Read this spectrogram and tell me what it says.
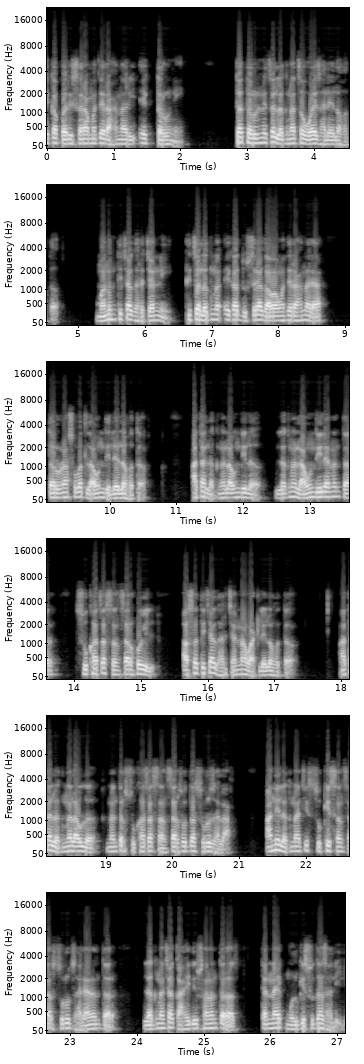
एका परिसरामध्ये राहणारी एक तरुणी त्या तरुणीचं लग्नाचं वय झालेलं होतं. म्हणून तिच्या घरच्यांनी तिचं लग्न एका दुसऱ्या गावामध्ये राहणाऱ्या तरुणासोबत लावून दिलेलं होतं. आता लग्न लावून दिलं लग्न लावून दिल्यानंतर सुखाचा संसार होईल असं तिच्या घरच्यांना वाटलेलं होतं. आता लग्न लावलं नंतर सुखाचा संसार सुद्धा सुरू झाला. आणि लग्नाची सुखी संसार सुरू झाल्यानंतर लग्नाच्या काही दिवसानंतरच त्यांना एक मुलगी सुद्धा झाली.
